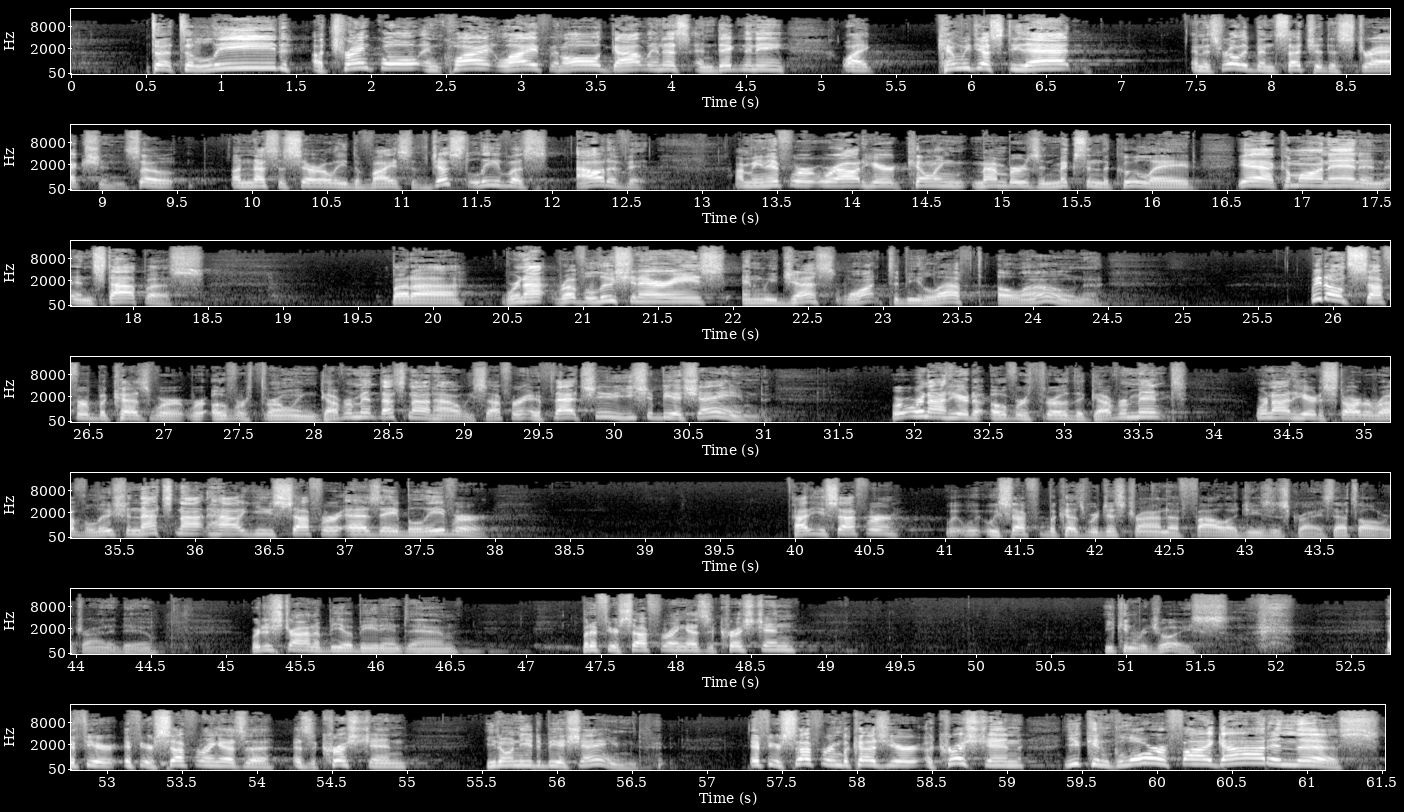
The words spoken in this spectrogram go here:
to, to lead a tranquil and quiet life in all godliness and dignity? Like, can we just do that? And it's really been such a distraction, so unnecessarily divisive. Just leave us out of it. I mean, if we're, we're out here killing members and mixing the Kool Aid, yeah, come on in and, and stop us. But uh, we're not revolutionaries, and we just want to be left alone. We don't suffer because we're, we're overthrowing government. That's not how we suffer. If that's you, you should be ashamed. We're, we're not here to overthrow the government. We're not here to start a revolution. That's not how you suffer as a believer. How do you suffer? We, we, we, suffer because we're just trying to follow Jesus Christ. That's all we're trying to do. We're just trying to be obedient to Him. But if you're suffering as a Christian, you can rejoice. if, you're, if you're suffering as a, as a Christian, you don't need to be ashamed. If you're suffering because you're a Christian, you can glorify God in this.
